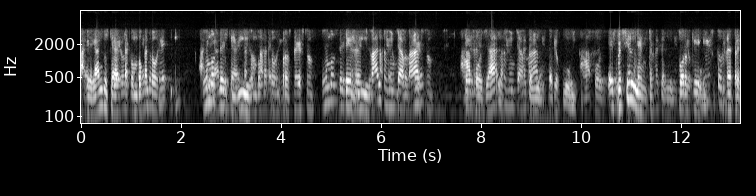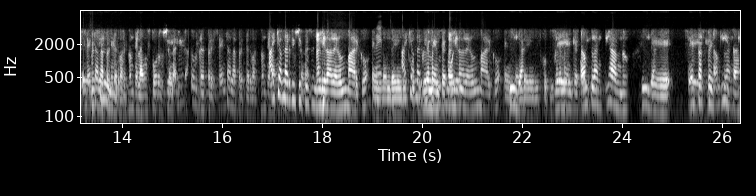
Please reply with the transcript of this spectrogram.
agregándose a esta convocatoria hemos decidido un proceso de respaldo y un llamado a apoyar las funciones del Ministerio Público, especialmente porque esto representa la preservación de la institucionalidad. Esto representa la preservación de Hay que hablar de institucionalidad en un marco en donde indiscutiblemente hoy en un marco en donde indiscutiblemente están planteando eh, estas pesquisas,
